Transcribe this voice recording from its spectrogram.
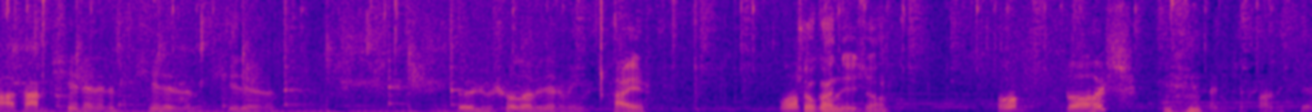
Aa tamam bir şey denedim, bir şey denedim, bir şey denedim. Ölmüş olabilir miyim? Hayır. Hop Çok öndeyiz oğlum. hop doğuş. Bence fazla ki.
